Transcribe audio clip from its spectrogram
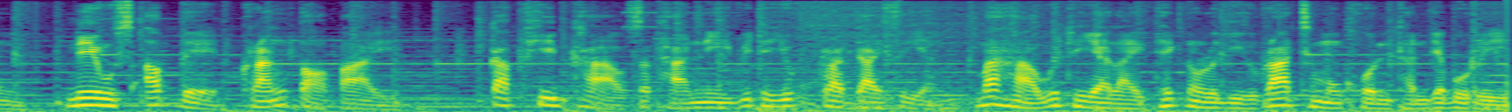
ง News อัปเดตครั้งต่อไป กับทีมข่าวสถานีวิทยุกระจายเสียง มหาวิทยาลัยเทคโนโลยีราชมงคลธัญบุรี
